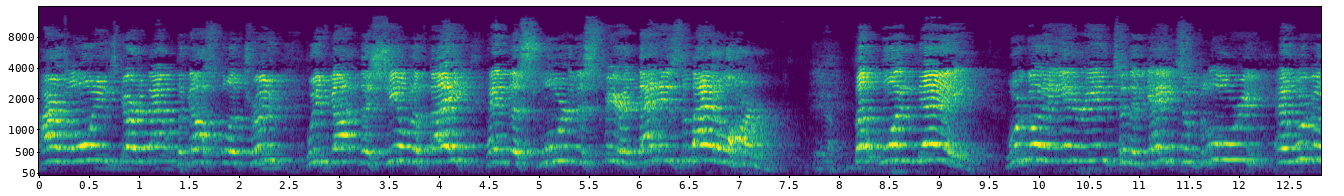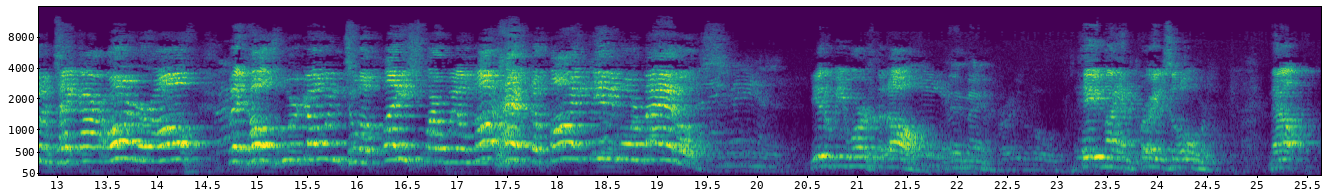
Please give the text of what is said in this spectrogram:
Our loins girded about with the gospel of truth. We've got the shield of faith and the sword of the Spirit. That is the battle armor. Yeah. But one day, we're going to enter into the gates of glory and we're going to take our armor off because we're going to a place where we'll not have to fight any more battles. It'll be worth it all. Amen. Amen. Praise the Lord. Now,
